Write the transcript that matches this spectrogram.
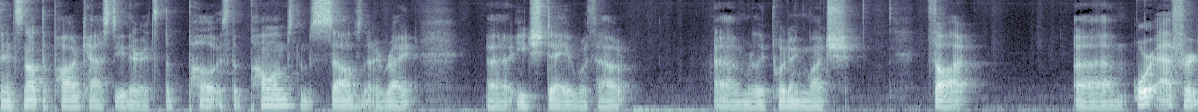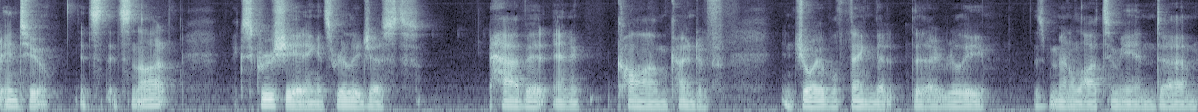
and it's not the podcast either. It's the po it's the poems themselves that I write uh, each day without um, really putting much thought um, or effort into. It's it's not excruciating. It's really just habit and a calm kind of enjoyable thing that that I really has meant a lot to me. And um,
